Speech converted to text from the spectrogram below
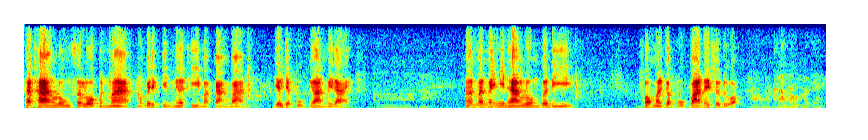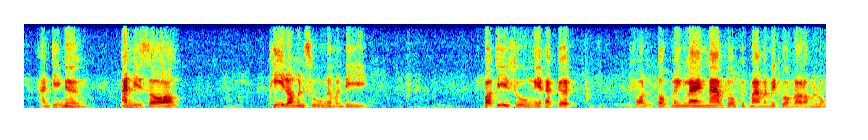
ถ้าทางลงสโลปมันมาก มันก็จะกินเนื้อที่มากลางบ้าน เดี๋ยวจะปลูกย่านไม่ได้ นั้นมันไม่มีทางลงก็ดี เพราะมันก็ปลูกบ้านได้สะดวกอ๋อค่ะอ๋อเข้าใจค่ะอันที่หนึ่ง อันที่สอง ที่เรามันสูงเนี่ยมันดี เพราะที่สูงเนี่ยถ้าเกิดฝนตกแรงๆน้ำท่วมขึ้นมามันไม่ท่วมเราหรอกมันลง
